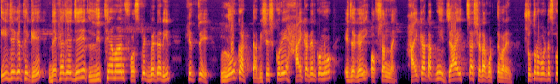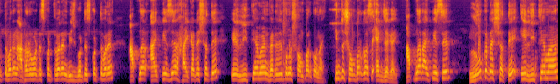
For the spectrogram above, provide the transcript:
এই জায়গা থেকে দেখা যায় যে লিথিয়াম আয়ন ফসফেট ব্যাটারির ক্ষেত্রে লো কাটটা বিশেষ করে হাই কাটের কোনো এ জায়গায় অপশন নাই। হাই কাট আপনি যা ইচ্ছা সেটা করতে পারেন। সতেরো ভোল্টেজ করতে পারেন, আঠারো ভোল্টেজ করতে পারেন, বিশ ভোল্টেজ করতে পারেন। আপনার আইপিএস এর হাই কাটের সাথে লিথিয়াম আয়ন ব্যাটারির কোনো সম্পর্ক নাই। কিন্তু সম্পর্ক আছে এক জায়গায়। আপনার আইপিএস এর লো কাটের সাথে এই লিথিয়াম আয়ন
